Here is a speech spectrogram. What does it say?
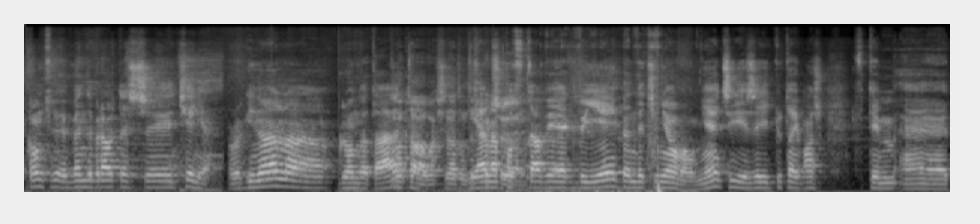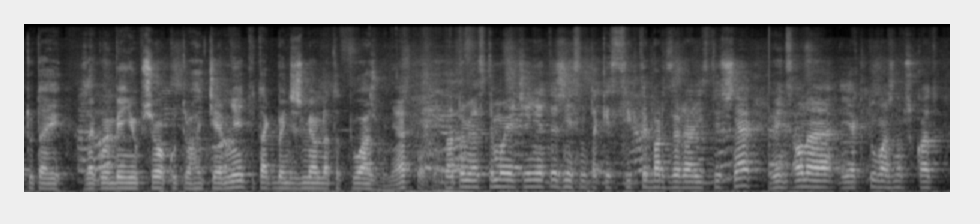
Skąd e, będę brał też e, cienie. Oryginalna wygląda tak. No tak, właśnie na tym też Ja na patrzyłem. podstawie jakby jej będę cieniował, nie? Czyli jeżeli tutaj masz tym e, tutaj zagłębieniu przy oku trochę ciemniej, to tak będziesz miał na tatuażu, nie? Natomiast te moje cienie też nie są takie stricte bardzo realistyczne, więc one, jak tu masz na przykład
